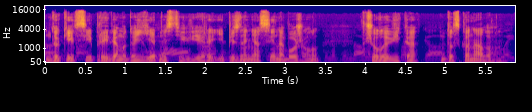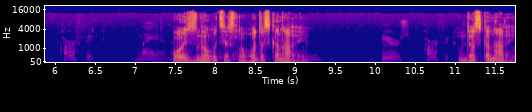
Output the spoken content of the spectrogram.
доки всі прийдемо до єдності віри і пізнання Сина Божого в чоловіка досконалого. Ось знову це слово досконалий. Досконалий.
